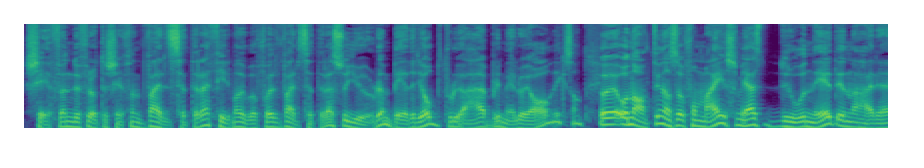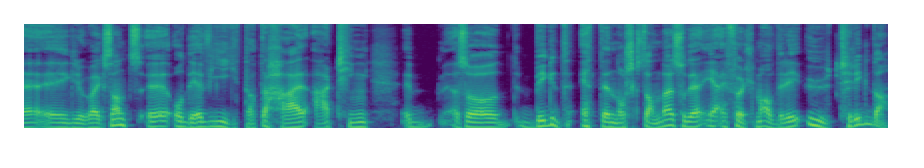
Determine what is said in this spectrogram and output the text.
sjefen, du føler at sjefen verdsetter deg, firmaet du jobber for verdsetter deg, så gjør du en bedre jobb, for du er, blir mer lojal. ikke sant? Og, og en annen ting, altså for meg, som jeg dro ned i denne her eh, gruva, ikke sant, Eh, og det å vite at det her er ting eh, altså, bygd etter norsk standard, så det, jeg følte meg aldri utrygg, da.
